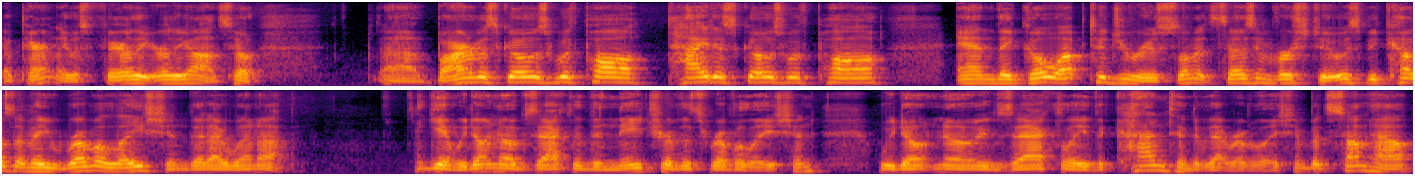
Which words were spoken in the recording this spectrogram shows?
apparently it was fairly early on. So uh, Barnabas goes with Paul, Titus goes with Paul, and they go up to Jerusalem. It says in verse 2 is because of a revelation that I went up. Again, we don't know exactly the nature of this revelation. We don't know exactly the content of that revelation, but somehow,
